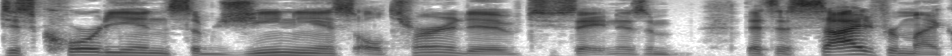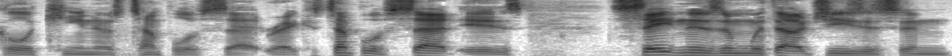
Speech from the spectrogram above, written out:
Discordian, subgenius alternative to Satanism that's aside from Michael Aquino's Temple of Set, right? Because Temple of Set is Satanism without Jesus and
